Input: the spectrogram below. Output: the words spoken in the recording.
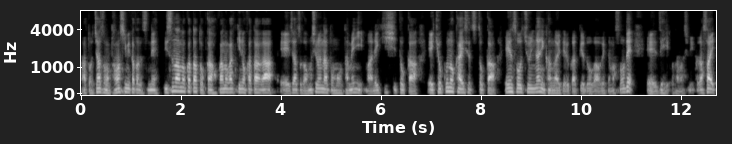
あと、ジャズの楽しみ方ですね。リスナーの方とか、他の楽器の方が、えー、ジャズが面白いなと思うために、まあ、歴史とか、えー、曲の解説とか、演奏中に何考えているかっていう動画を上げてますので、えー、ぜひお楽しみください。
